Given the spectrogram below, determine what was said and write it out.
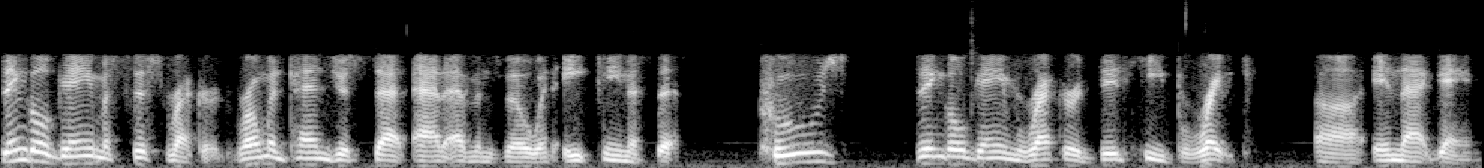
single game assist record Roman Penn just set at Evansville with 18 assists. Whose single game record did he break uh, in that game?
